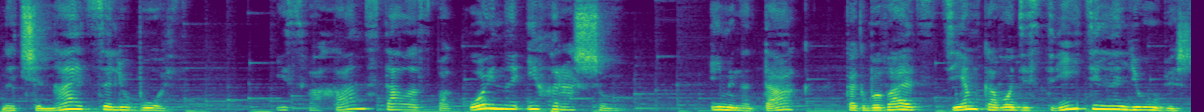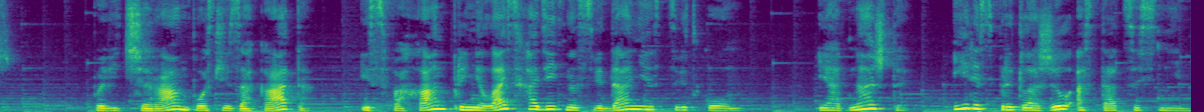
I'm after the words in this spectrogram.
начинается любовь. Исфахан стало спокойно и хорошо. Именно так как бывает с тем, кого действительно любишь. По вечерам после заката Исфахан принялась ходить на свидание с цветком. И однажды Ирис предложил остаться с ним.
